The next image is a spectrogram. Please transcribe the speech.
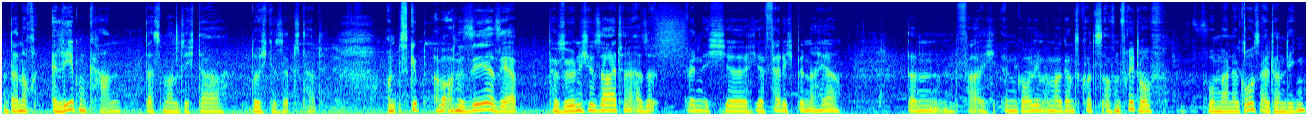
und dann noch erleben kann, dass man sich da durchgesetzt hat. Und es gibt aber auch eine sehr, sehr persönliche Seite. Also wenn ich äh, hier fertig bin nachher, dann fahre ich in Gorlim immer ganz kurz auf den Friedhof, wo meine Großeltern liegen.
